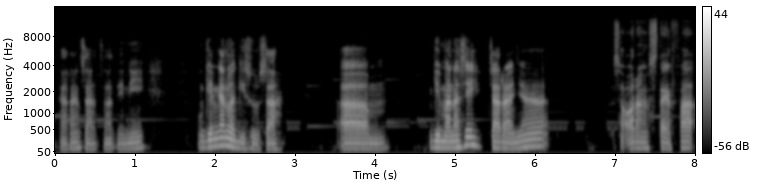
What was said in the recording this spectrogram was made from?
sekarang saat-saat ini. Mungkin kan lagi susah. Um, gimana sih caranya seorang Stefa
